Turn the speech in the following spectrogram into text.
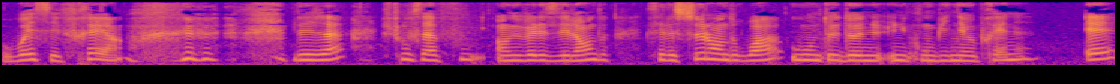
ouais, c'est frais. Hein. Déjà, je trouve ça fou. En Nouvelle-Zélande, c'est le seul endroit où on te donne une combi néoprène et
